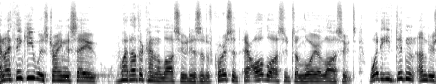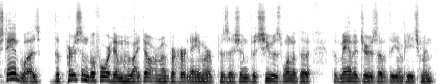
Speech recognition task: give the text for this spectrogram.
And I think he was trying to say, what other kind of lawsuit is it? Of course, it, all lawsuits are lawyer lawsuits. What he didn't understand was the person before him, who I don't remember her name or position, but she was one of the, the managers of the impeachment,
